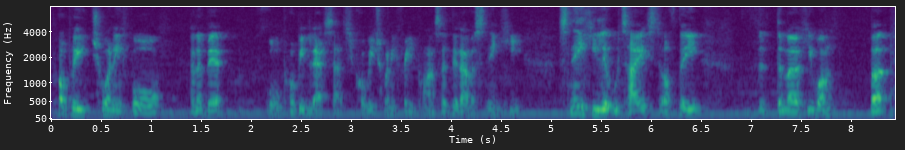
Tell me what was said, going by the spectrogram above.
probably 24 and a bit, or probably less actually, probably 23 pints. I did have a sneaky, sneaky little taste of the the, the murky one. But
